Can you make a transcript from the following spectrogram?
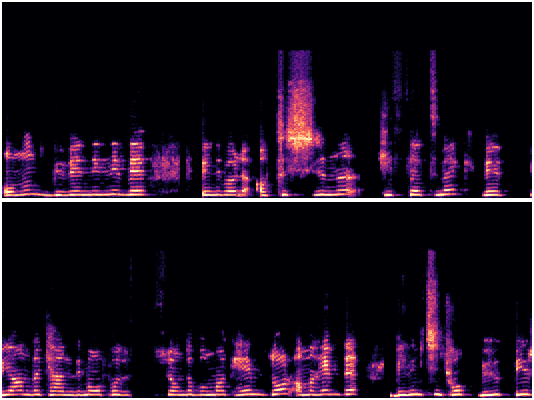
Onun güvenini ve beni böyle atışını hissetmek ve bir anda kendimi o pozisyonda bulmak hem zor ama hem de benim için çok büyük bir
